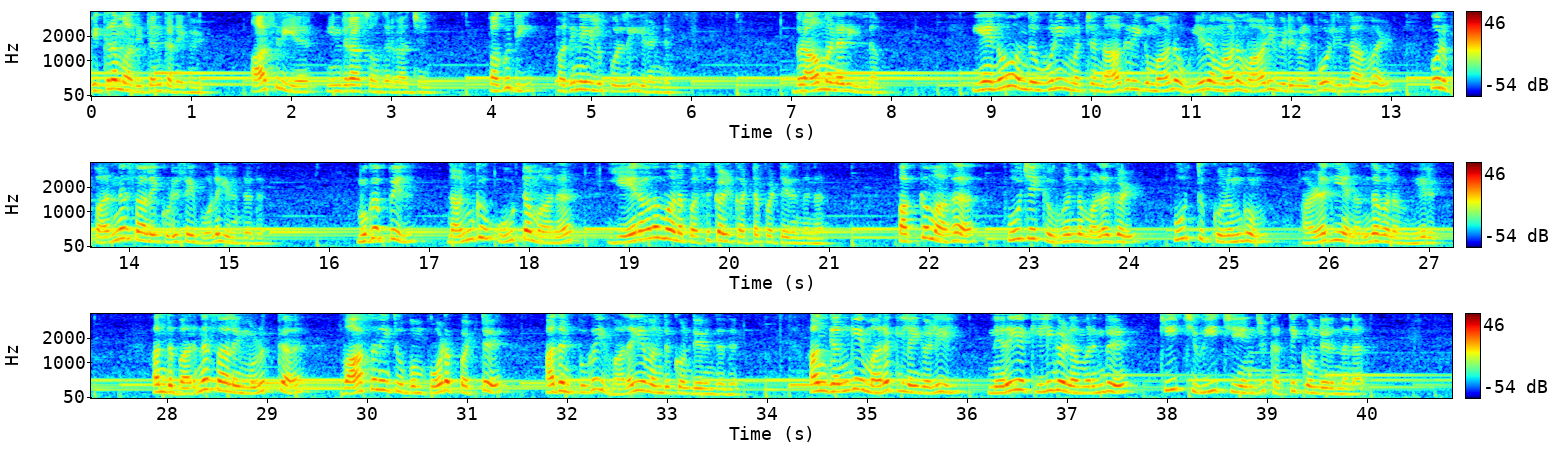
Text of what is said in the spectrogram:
விக்ரமாதித்தன் கதைகள். ஆசிரியர் இந்திரா சௌந்தரராஜன் பகுதி பதினேழு புள்ளி இரண்டு. பிராமணர் இல்லம். ஏனோ அந்த ஊரின் மற்ற நாகரிகமான உயரமான மாடி வீடுகள் போல் இல்லாமல் ஒரு பர்ணசாலை குடிசை போல இருந்தது. முகப்பில் நன்கு ஊட்டமான ஏராளமான பசுக்கள் கட்டப்பட்டிருந்தன. பக்கமாக பூஜைக்கு உகந்த மலர்கள் பூத்து குலுங்கும் அழகிய நந்தவனம் வேறு. அந்த பர்ணசாலை முழுக்க வாசனை தூபம் போடப்பட்டு அதன் புகை வளைய வந்து கொண்டிருந்தது. அங்கங்கே மரக்கிளைகளில் நிறைய கிளிகள் அமர்ந்து கீச்சு வீச்சு என்று கத்திக் கொண்டிருந்தன.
